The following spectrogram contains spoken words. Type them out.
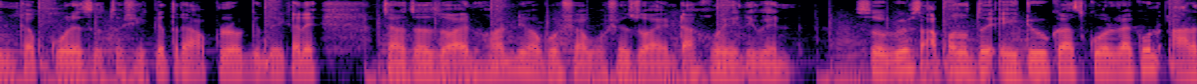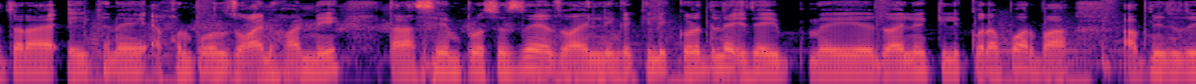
ইনকাম করেছে। তো সেক্ষেত্রে আপনারাও কিন্তু এখানে যারা যারা জয়েন হননি, অবশ্যই অবশ্যই জয়েনটা হয়ে নেবেন। সো ভিউস আপাতত এইটুকু কাজ করে রাখুন। আর যারা এইখানে এখন পর্যন্ত জয়েন হয়নি তারা সেম প্রসেসে জয়েন লিঙ্কে ক্লিক করে দিলে, এই যে জয়েন লিঙ্কে ক্লিক করার পর বা আপনি যদি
